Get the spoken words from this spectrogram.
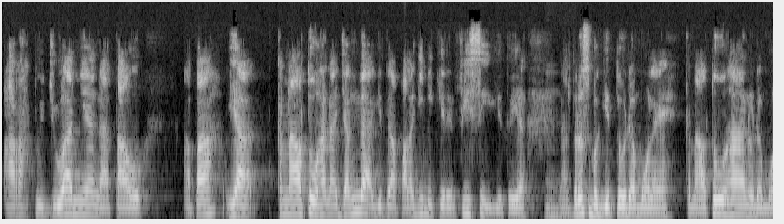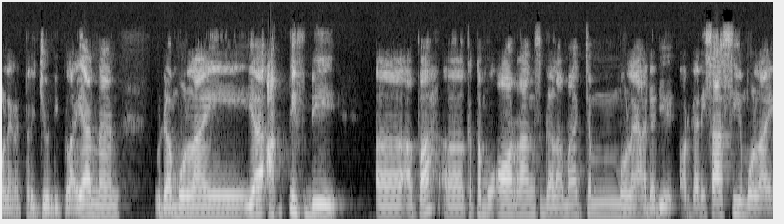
arah tujuannya, nggak tahu apa ya kenal Tuhan aja enggak gitu, apalagi mikirin visi gitu ya. Hmm. Nah terus begitu udah mulai kenal Tuhan, udah mulai terjun di pelayanan, udah mulai ya aktif di uh, apa uh, ketemu orang segala macem, mulai ada di organisasi, mulai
